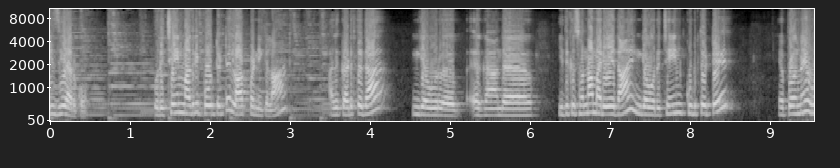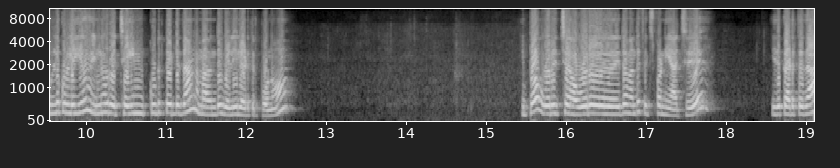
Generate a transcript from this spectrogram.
ஈஸியாக இருக்கும். ஒரு செயின் மாதிரி போட்டுட்டு லாக் பண்ணிக்கலாம். அதுக்கு அடுத்ததாக இங்கே ஒரு அந்த இதுக்கு சொன்ன மாதிரியே தான் இங்கே ஒரு செயின் கொடுத்துட்டு எப்போதுமே உள்ளுக்குள்ளேயும் இன்னொரு செயின் கொடுத்துட்டு தான் நம்ம வந்து வெளியில் எடுத்துகிட்டு போகணும் இப்போ ஒரு ச ஒரு இதை வந்து ஃபிக்ஸ் பண்ணியாச்சு. இதுக்கு அடுத்ததா?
